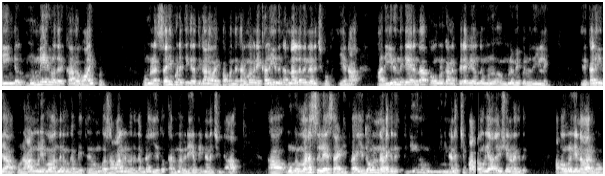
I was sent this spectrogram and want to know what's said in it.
நீங்கள் முன்னேறுவதற்கான வாய்ப்பு உங்களை சரிப்படுத்திக்கிறதுக்கான வாய்ப்பு. அப்ப இந்த கர்மவினை கழியுதுன்னா நல்லதுன்னு நினைச்சுக்கோங்க. ஏன்னா அது இருந்துட்டே இருந்தா அப்போ உங்களுக்கான பிறவி வந்து முழு முழுமை பெறுவது இல்லை. இது கழியுதா? ஒரு ஆள் மூலியமா வந்து நமக்கு அப்படி ரொம்ப சவால்கள் வருது அப்படின்னா ஏதோ கர்ம வினை அப்படின்னு நினைச்சுக்கிட்டா உங்க மனசு லேசாயிடும். இப்ப ஏதோ ஒன்று நடக்குது. திடீர்னு நீங்க நினைச்சு பார்க்க முடியாத விஷயம் நடக்குது. அப்ப உங்களுக்கு என்னவா இருக்கும்?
